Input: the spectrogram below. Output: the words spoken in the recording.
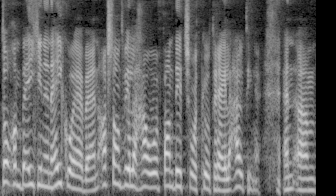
toch een beetje een hekel hebben en afstand willen houden van dit soort culturele uitingen. En um,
